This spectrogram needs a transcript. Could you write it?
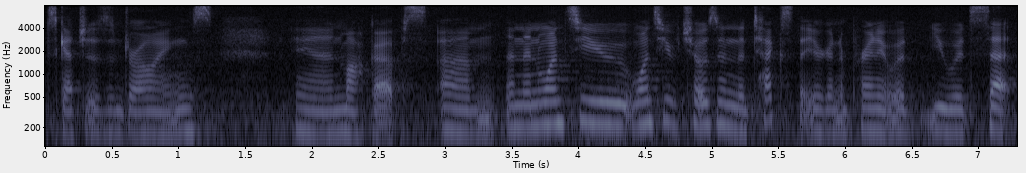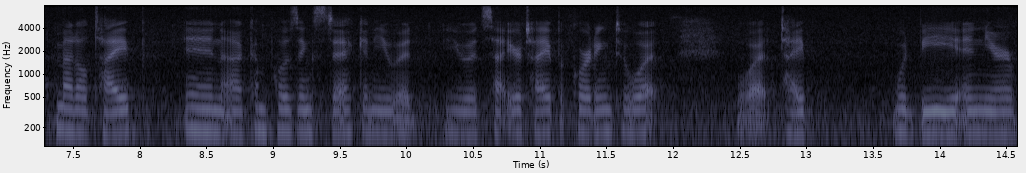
sketches and drawings and mock-ups. Um, and then once you once you've chosen the text that you're going to print, it would you would set metal type in a composing stick, and you would you would set your type according to what what type would be in your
